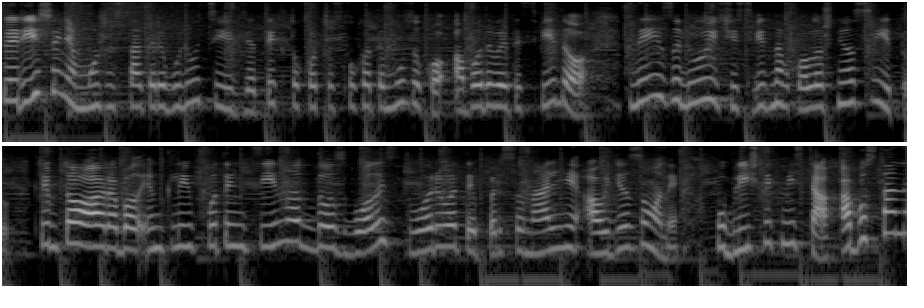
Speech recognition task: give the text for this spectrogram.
Це рішення може стати революцією для тих, хто хоче слухати музику або дивитись відео, не ізолюючись від навколишнього світу. Крім того, Arable Enclave потенційно дозволить створювати персональні аудіозони в публічних місцях або стане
